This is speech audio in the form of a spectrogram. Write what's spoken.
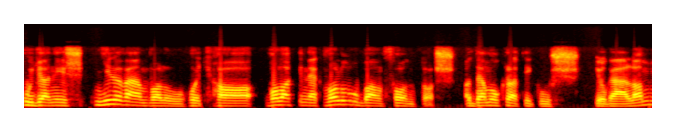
ugyanis nyilvánvaló, hogyha valakinek valóban fontos a demokratikus jogállam,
